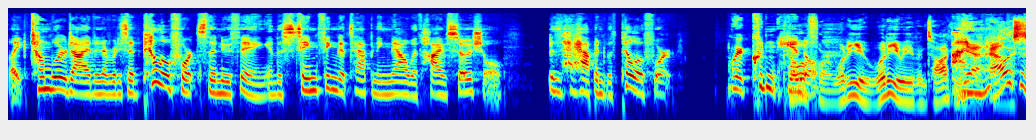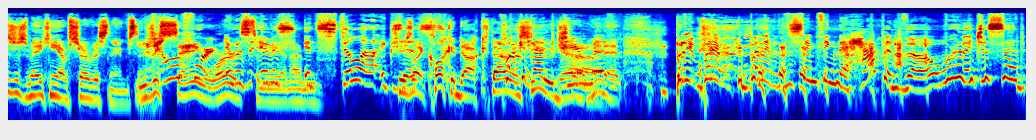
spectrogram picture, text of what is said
like Tumblr died and everybody said Pillow Fort's the new thing. And the same thing that's happening now with Hive Social is happened with Pillow Fort, where it couldn't handle. Pillowfort. What are you? What are you even talking? yeah about? alex is just making up service names now. You're just Pillow saying words it was, to it me, was, and I'm. it still uh, exists. she's like cluck a duck that was Cluck-a-duck huge for Yeah. a minute But it, but it, but it the same thing that happened though, where they just said,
